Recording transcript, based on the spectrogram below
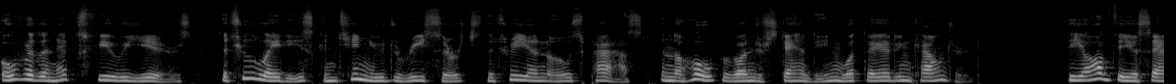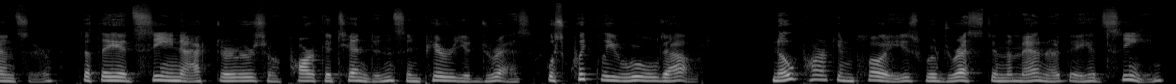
Over the next few years, the two ladies continued to research the Trianon's past in the hope of understanding what they had encountered. The obvious answer that they had seen actors or park attendants in period dress was quickly ruled out. No park employees were dressed in the manner they had seen,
